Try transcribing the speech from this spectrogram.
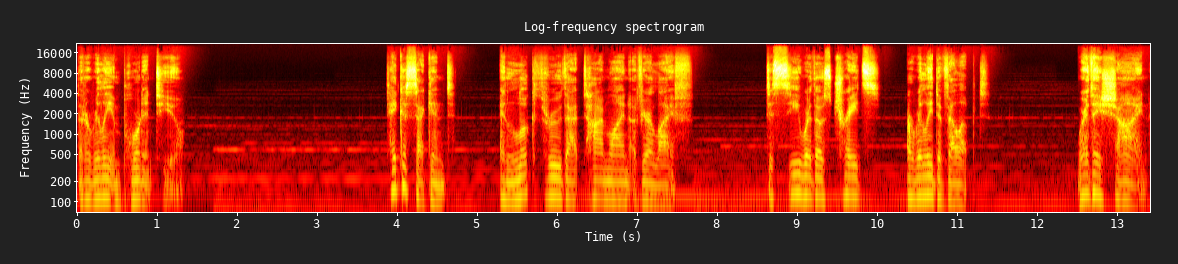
that are really important to you, take a second and look through that timeline of your life to see where those traits are really developed, where they shine.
